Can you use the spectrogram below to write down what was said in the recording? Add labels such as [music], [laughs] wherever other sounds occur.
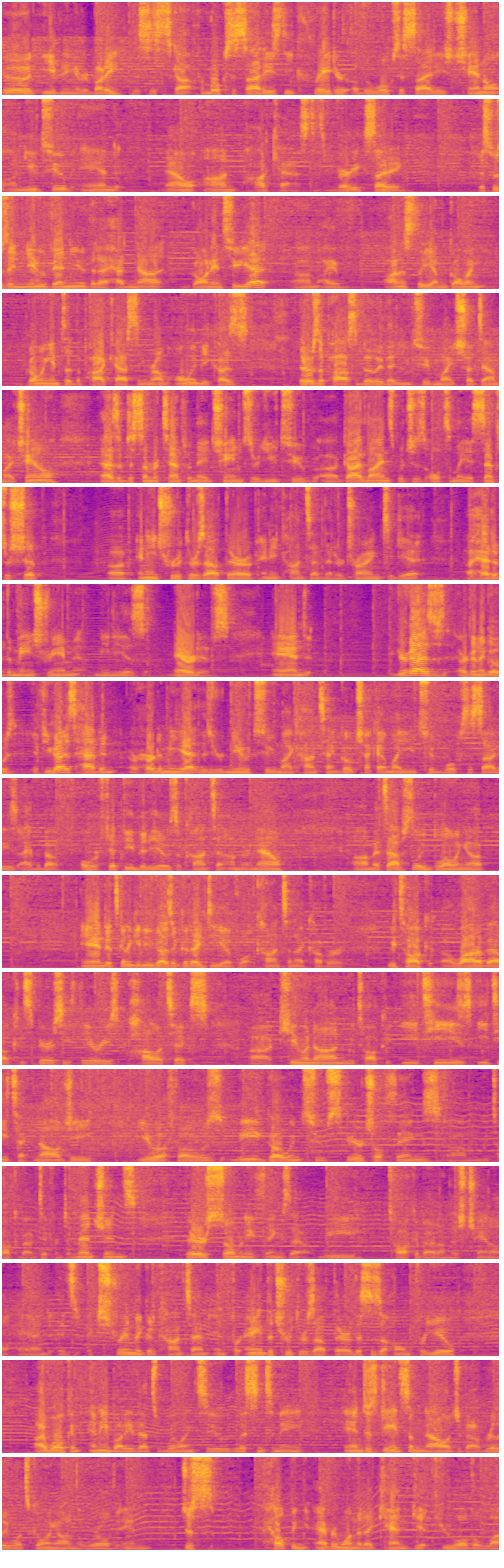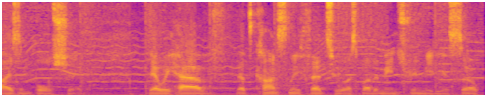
Good evening, everybody. This is Scott from Woke Societies, the creator of the Woke Societies channel on YouTube and now on podcast. It's very exciting. This was a new venue that I had not gone into yet. Um, I've honestly, I'm going going into the podcasting realm only because there is a possibility that YouTube might shut down my channel as of December 10th when they changed their YouTube uh, guidelines, which is ultimately a censorship of any truthers out there of any content that are trying to get ahead of the mainstream media's narratives. And you guys are going to go, if you guys haven't or heard of me yet, as you're new to my content, go check out my YouTube Woke Societies. I have about over 50 videos of content on there now. Um, it's absolutely blowing up. And it's going to give you guys a good idea of what content I cover. We talk a lot about conspiracy theories, politics, uh, QAnon, we talk ETs, ET technology, UFOs. We go into spiritual things. Um, we talk about different dimensions. There are so many things that we talk about on this channel, and it's extremely good content. And for any of the truthers out there, this is a home for you. I welcome anybody that's willing to listen to me and just gain some knowledge about really what's going on in the world and just helping everyone that I can get through all the lies and bullshit that we have that's constantly fed to us by the mainstream media. So,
